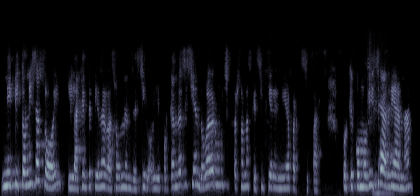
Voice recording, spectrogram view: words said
ni pitoniza soy y la gente tiene razón en decir, oye, ¿por qué andas diciendo? Va a haber muchas personas que sí quieren ir a participar, porque como dice Adriana,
